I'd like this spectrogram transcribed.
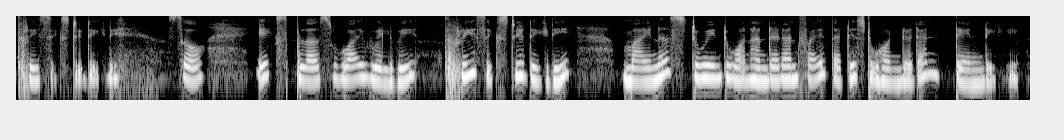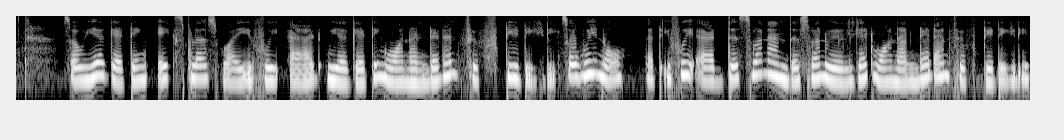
360 degree. So x plus y will be 360 degree minus 2 into 105 that is 210 degree. So we are getting x plus y. If we add we are getting 150 degree. So we know that if we add this one and this one we will get 150 degree.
